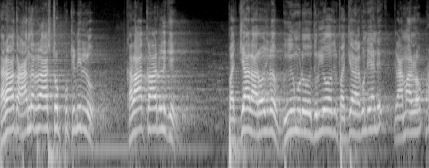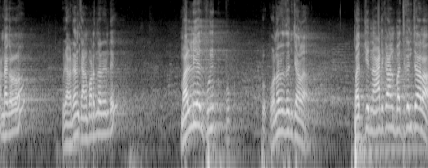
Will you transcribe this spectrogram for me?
తర్వాత ఆంధ్ర రాష్ట్ర పుట్టినిల్లు కళాకారులకి పద్యాలు ఆ రోజులో భీముడు దుర్యోధుడు పద్యాలు అలాగుండేయండి గ్రామాల్లో పండగల్లో? ఇప్పుడు ఎవరైనా కనపడుతున్నారండి మళ్ళీ అది పునరుద్ధరించాలా? పద్య నాటకాలను బతికించాలా?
